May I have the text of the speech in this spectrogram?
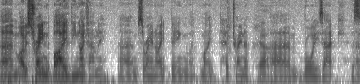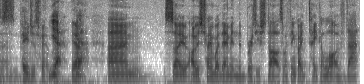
Um, I was trained by the Knight family, um, Saraya Knight being like my head trainer. Yeah. Um, Roy, Zach. This is um, Paige's family. yeah, Yeah. yeah. Um, so I was trained by them in the British style. So I think I take a lot of that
